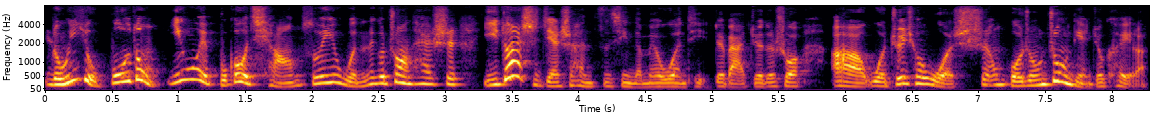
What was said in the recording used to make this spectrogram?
容易有波动，因为不够强，所以我的那个状态是一段时间是很自信的，没有问题，对吧？觉得说啊，我追求我生活中重点就可以了，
